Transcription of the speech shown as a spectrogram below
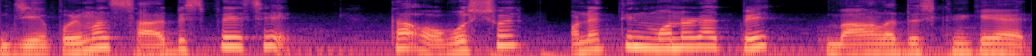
যে পরিমাণ সার্ভিস পেয়েছে তা অবশ্যই অনেক দিন মনে রাখবে বাংলাদেশ ক্রিকেট।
